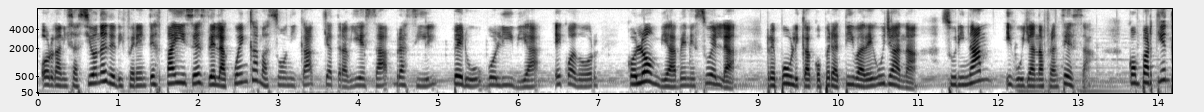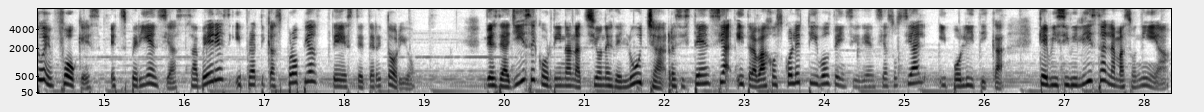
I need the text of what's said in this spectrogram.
organizaciones de diferentes países de la cuenca amazónica que atraviesa Brasil, Perú, Bolivia, Ecuador, Colombia, Venezuela, República Cooperativa de Guyana, Surinam y Guyana Francesa, compartiendo enfoques, experiencias, saberes y prácticas propias de este territorio. Desde allí se coordinan acciones de lucha, resistencia y trabajos colectivos de incidencia social y política que visibilizan la Amazonía,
